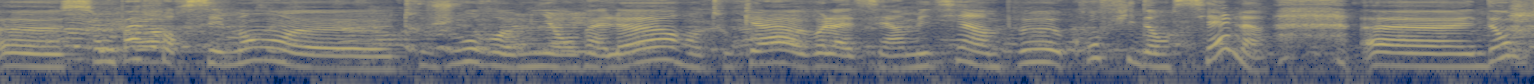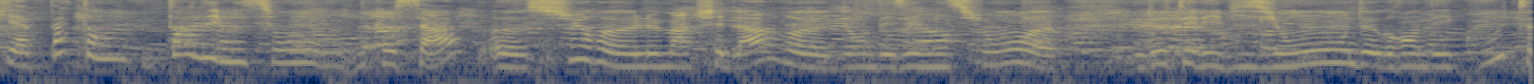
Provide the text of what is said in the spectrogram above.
euh, sont pas forcément euh, toujours mis en valeur. En tout cas, voilà, c'est un métier un peu confidentiel. Euh, donc, il n'y a pas tant, d'émissions que ça sur le marché de l'art, dans des émissions de télévision, de grande écoute.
